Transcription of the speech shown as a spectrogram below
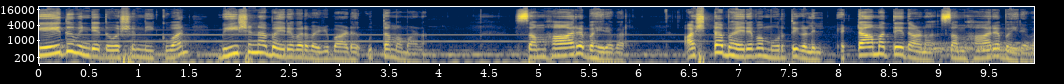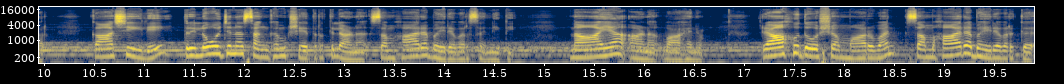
കേതുവിന്റെ ദോഷം നീക്കുവാൻ ഭീഷണ ഭൈരവർ വഴിപാട് ഉത്തമമാണ്. സംഹാര ഭൈരവർ അഷ്ടഭൈരവമൂർത്തികളിൽ എട്ടാമത്തേതാണ് സംഹാര ഭൈരവർ കാശിയിലെ ത്രിലോചന സംഘം ക്ഷേത്രത്തിലാണ് സംഹാര ഭൈരവർ സന്നിധി. നായ ആണ് വാഹനം. രാഹുദോഷം മാറുവാൻ സംഹാര ഭൈരവർക്ക്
